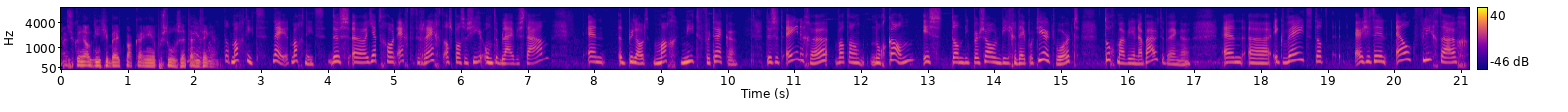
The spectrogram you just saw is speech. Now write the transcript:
maar ze kunnen ook niet je beet pakken en je op een stoel zetten en dwingen. Dat mag niet. Nee, het mag niet. Dus uh, je hebt gewoon echt het recht als passagier om te blijven staan. En het piloot mag niet vertrekken. Dus het enige wat dan nog kan, is dan die persoon die gedeporteerd wordt, toch maar weer naar buiten brengen. En uh, ik weet dat er zitten in elk vliegtuig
